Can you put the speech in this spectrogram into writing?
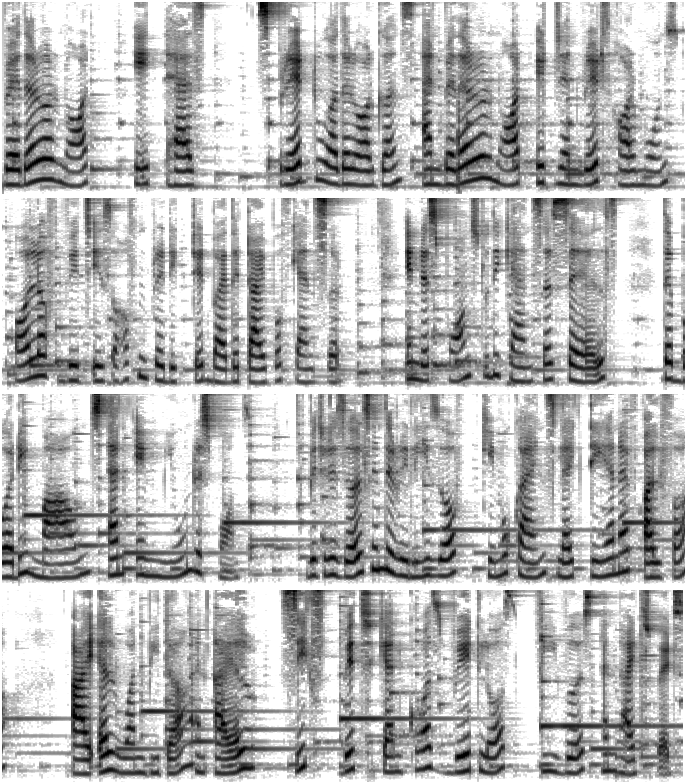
whether or not it has spread to other organs, and whether or not it generates hormones, all of which is often predicted by the type of cancer. In response to the cancer cells, the body mounts an immune response, which results in the release of chemokines like TNF alpha, IL 1 beta, and IL 6, which can cause weight loss, fevers, and night sweats.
